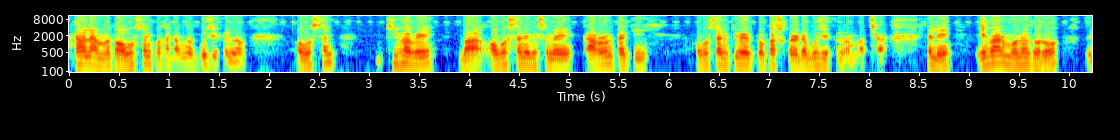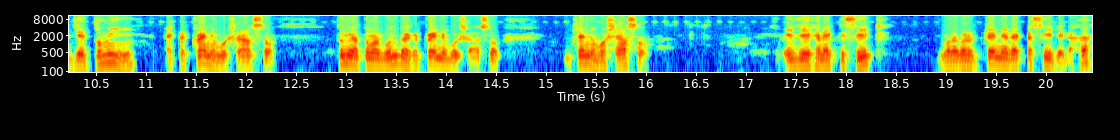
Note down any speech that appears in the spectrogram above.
তাহলে আমরা তো অবস্থান কথাটা আমরা বুঝে ফেললাম। অবস্থান কীভাবে বা অবস্থানের পিছনে কারণটা কি? অবস্থান কীভাবে প্রকাশ করে এটা বুঝে ফেললাম। আচ্ছা তাহলে এবার মনে করো যে তুমি একটা ট্রেনে বসে আসো তুমি আর তোমার বন্ধু একটা ট্রেনে বসে আসো ট্রেনে বসে আসো এই যে এখানে একটি সিট, মনে করো ট্রেনের একটা সিট এটা হ্যাঁ?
